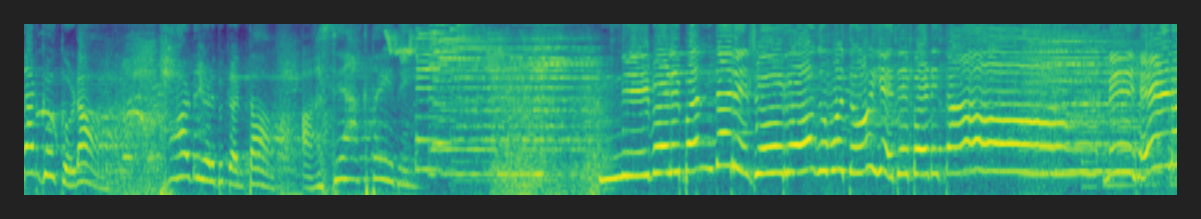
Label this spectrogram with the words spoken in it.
ನನಗೂ ಕೂಡ ಹಾಡು ಹೇಳಬೇಕಂತ ಆಸೆ ಆಗ್ತಾ ಇದೆ. ನೀವಳಿ ಬಂದರೆ ಜೋರಾಗುವುದು ಎದೆ ಬಡಿತ. ನೀ ಹೇಳು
